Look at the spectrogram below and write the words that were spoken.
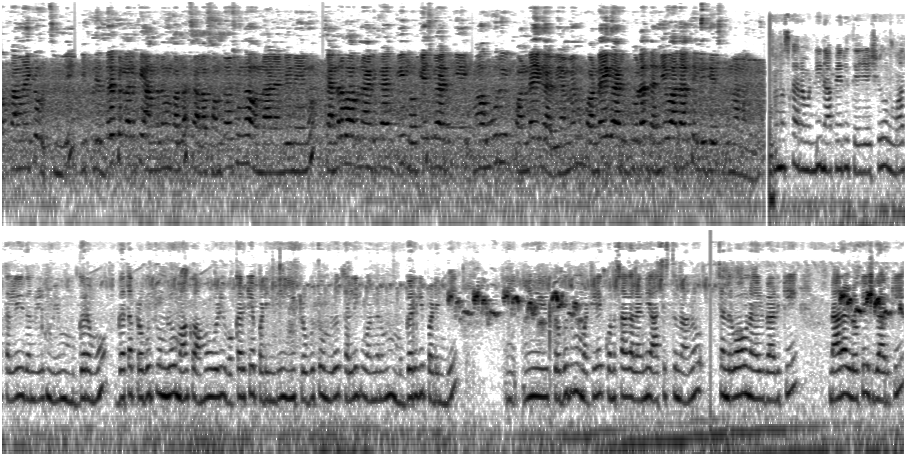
ఒక్క అమ్మాయికే వచ్చింది. ఇప్పుడు ఇద్దరు పిల్లలకి అందడం వల్ల చాలా సంతోషంగా ఉన్నానండి నేను. చంద్రబాబు నాయుడు గారికి లోకేష్ గారికి మా ఊరి కొండయ్య గారు ఎంఎం కొండయ్య గారికి కూడా ధన్యవాదాలు తెలియజేస్తున్నానండి. నమస్కారం అండి. నా పేరు తేజేష్. మా తల్లిదండ్రులకు మేము ముగ్గురము. గత ప్రభుత్వంలో మాకు అమ్మఒడి ఒక్కరికే పడింది. ఈ ప్రభుత్వంలో తల్లికి వందనం ముగ్గురికి పడింది. ఈ- ప్రభుత్వం అట్లే కొనసాగాలని ఆశిస్తున్నాను. చంద్రబాబు నాయుడు గారికి నారా లోకేష్ గారికి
